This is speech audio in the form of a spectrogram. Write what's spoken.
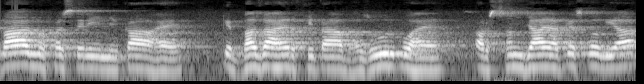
بعض مفسرین نے کہا ہے کہ بظاہر خطاب حضور کو ہے اور سمجھایا کس کو گیا؟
